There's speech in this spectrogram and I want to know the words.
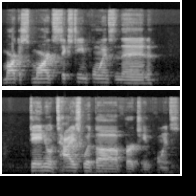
Marcus Smart, 16 points, and then Daniel Theis with uh 13 points.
